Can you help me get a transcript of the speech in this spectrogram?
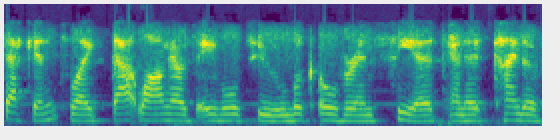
second, like that long. I was able to look over and see it, and it kind of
